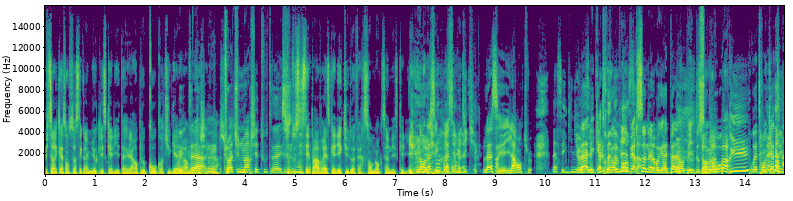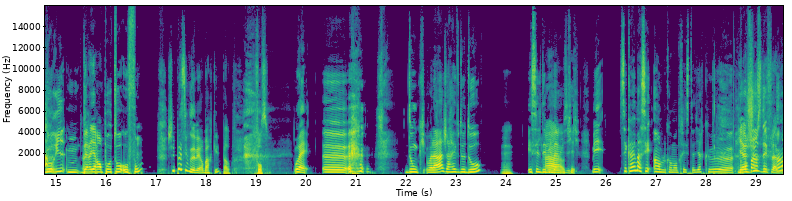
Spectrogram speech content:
Puis c'est vrai qu'ascenseur c'est quand même mieux que l'escalier. T'as l'air un peu con quand tu galères à Oui, monter t'as- chaque marche. tu rates une marche et tout. Surtout si c'est pas un vrai escalier que tu dois faire semblant que c'est un escalier. Non, là c'est, là, c'est ludique. Là, c'est hilarant, tu vois. Là, c'est guignol. Là, les plus le 80 Stade de 000 France, là. personnes, elles regrettent pas d'avoir payé 200 Sandra euros Paris pour être en catégorie mm, derrière un poteau au fond. Je sais pas si vous avez remarqué. Pardon. Fonce. Ouais. euh, Donc, voilà, j'arrive de dos. Mm. Et c'est le début Ah, de la ok. musique. Mais c'est quand même assez humble comme entrée, c'est-à-dire que. euh, Il y a enfin, juste des flammes. humble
